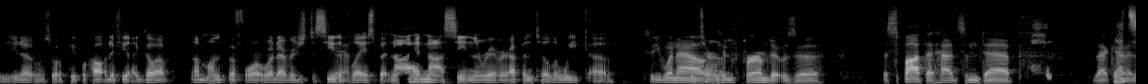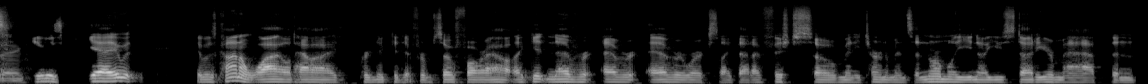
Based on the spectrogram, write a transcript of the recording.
you know, is what people call it if you like go up a month before or whatever just to see yeah. the place. But no, I had not seen the river up until the week of. So you went out, confirmed it was a a spot that had some depth, that kind it's, of thing. It was, yeah, it was it was kind of wild how I predicted it from so far out. Like it never, ever, ever works like that. I've fished so many tournaments, and normally, you know, you study your map and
